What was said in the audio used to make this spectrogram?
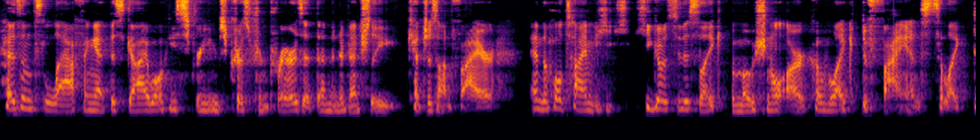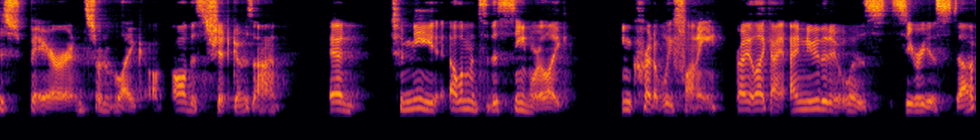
peasants laughing at this guy while he screams christian prayers at them and eventually catches on fire. And the whole time he he goes through this like emotional arc of like defiance to like despair and sort of like all this shit goes on. And to me elements of this scene were like incredibly funny, right? Like I, I knew that it was serious stuff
